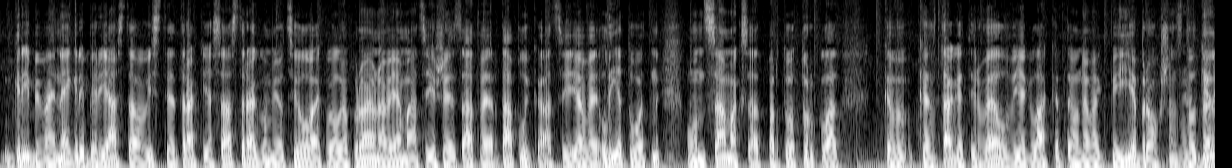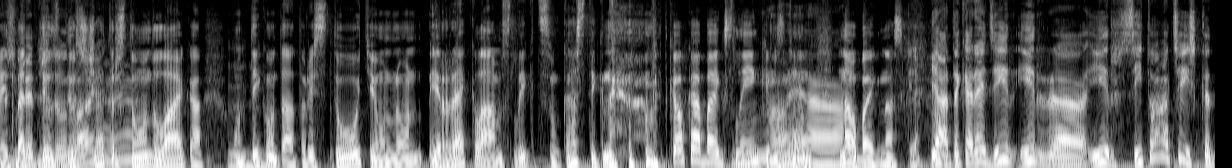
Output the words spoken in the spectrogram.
gribi vai negribi, ir jāstāv visi tie trakie sastrēgumi, jo cilvēki vēl joprojām nav iemācījušies atvērt aplikāciju ja, vai lietotni un samaksāt par to turklāt. Ka, ka tagad ir vēl vieglāk, ka tev nevajag pie iebraukšanas to darīt. Bet 24 20, stundu laikā, jā. 24 stundu laikā. Un mm -hmm. tik un tā tur ir stūķi, un, un ir reklāmas liktas, un kas tik ne. bet kaut kā baigs slinki. Nu, uz- un jā. nav baigi naskie. Jā, tā kā redz, ir, ir, uh, ir situācijas, kad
